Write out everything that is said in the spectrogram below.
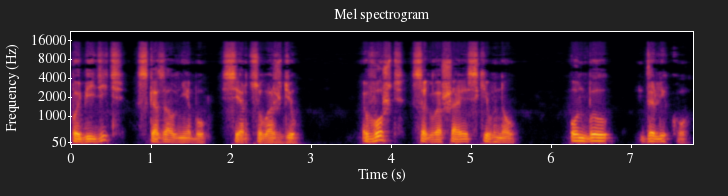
победить», — сказал небу, сердцу вождю. Вождь, соглашаясь, кивнул. Он был далеко.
